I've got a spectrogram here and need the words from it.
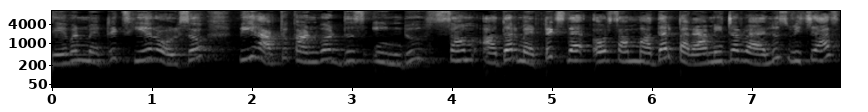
J1 matrix here also we have to convert this into some other matrix that or some other parameter values which has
